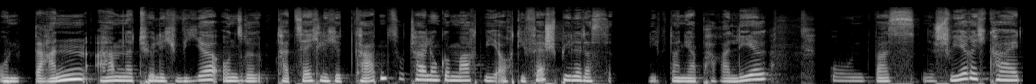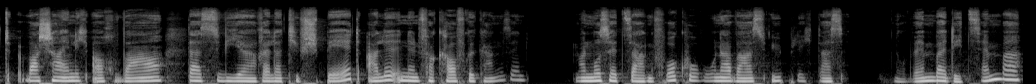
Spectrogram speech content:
Und dann haben natürlich wir unsere tatsächliche Kartenzuteilung gemacht, wie auch die Festspiele. Das lief dann ja parallel. Und was eine Schwierigkeit wahrscheinlich auch war, dass wir relativ spät alle in den Verkauf gegangen sind. Man muss jetzt sagen, vor Corona war es üblich, dass November, Dezember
